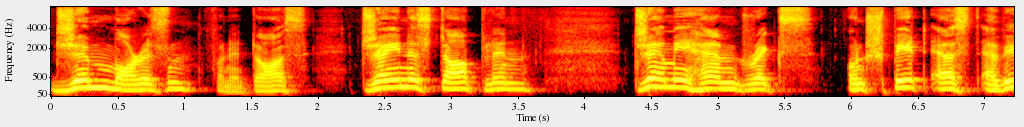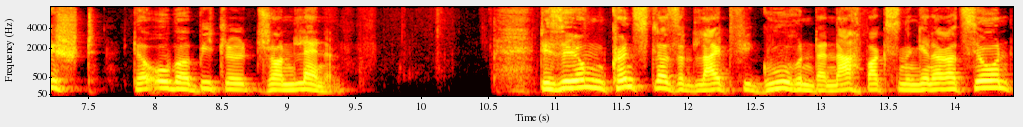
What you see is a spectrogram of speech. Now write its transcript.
Jim Morrison von den Doors, Janis Joplin, Jimi Hendrix und spät erst erwischt der Oberbeatle John Lennon. Diese jungen Künstler sind Leitfiguren der nachwachsenden Generation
